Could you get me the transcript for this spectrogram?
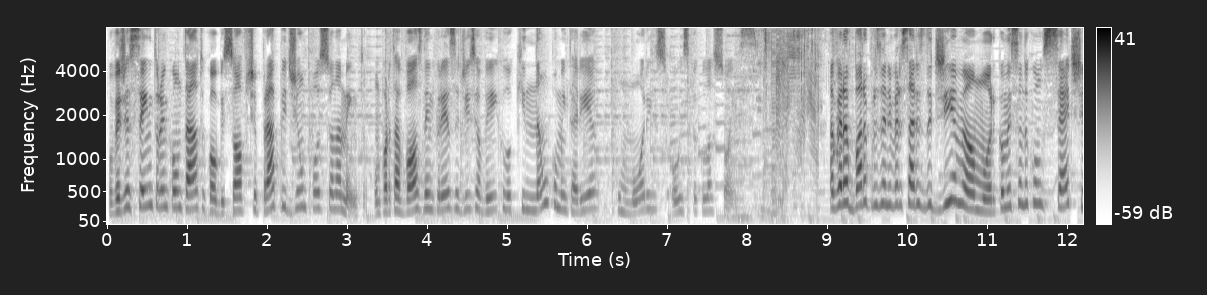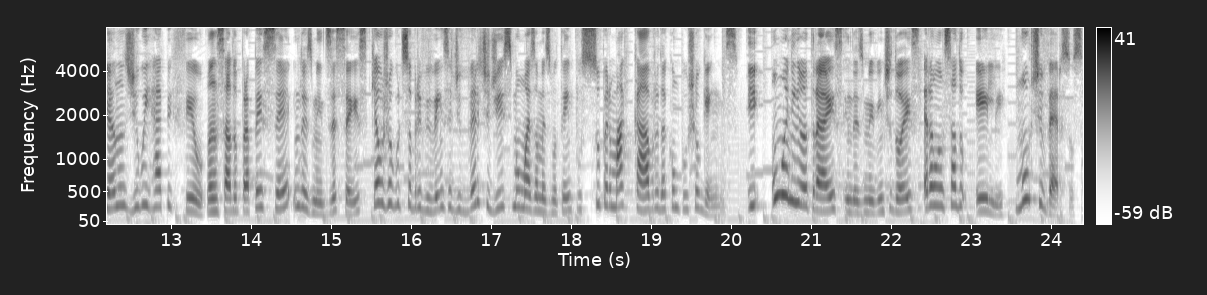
O VGC entrou em contato com a Ubisoft para pedir um posicionamento. Um porta-voz da empresa disse ao veículo que não comentaria rumores ou especulações. Agora bora pros aniversários do dia, meu amor. Começando com 7 anos de We Happy Few, lançado para PC em 2016, que é o jogo de sobrevivência divertidíssimo, mas ao mesmo tempo super macabro da Compulsion Games. E um aninho atrás, em 2022, era lançado ele, Multiversos,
